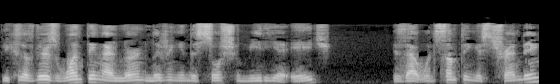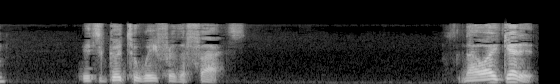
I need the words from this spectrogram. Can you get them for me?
because if there's one thing I learned living in the social media age is that when something is trending, it's good to wait for the facts. Now I get it.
